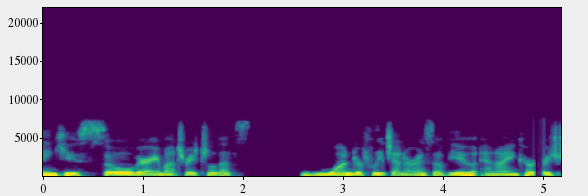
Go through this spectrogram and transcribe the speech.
Thank you so very much, Rachel. That's wonderfully generous of you. And I encourage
